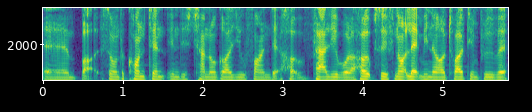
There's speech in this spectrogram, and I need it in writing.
um, but some of the content in this channel guys you'll find it valuable I hope. So if not let me know. I'll try to improve it.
